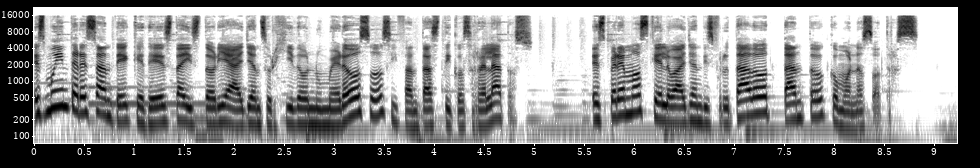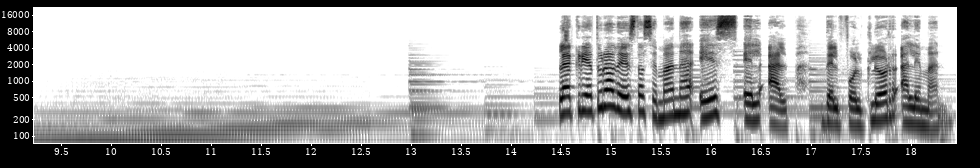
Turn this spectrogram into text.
Es muy interesante que de esta historia hayan surgido numerosos y fantásticos relatos. Esperemos que lo hayan disfrutado tanto como nosotros. La criatura de esta semana es el Alp, del folclore alemán.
